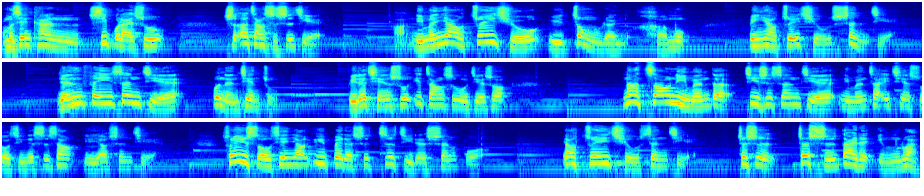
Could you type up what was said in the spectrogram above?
我们先看希伯来书十二章十四节，啊，你们要追求与众人和睦，并要追求圣洁。人非圣洁，不能见主。彼得前书一章十五节说：“那招你们的既是圣洁，你们在一切所行的事上也要圣洁。”所以，首先要预备的是自己的生活，要追求圣洁。这是这时代的淫乱。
